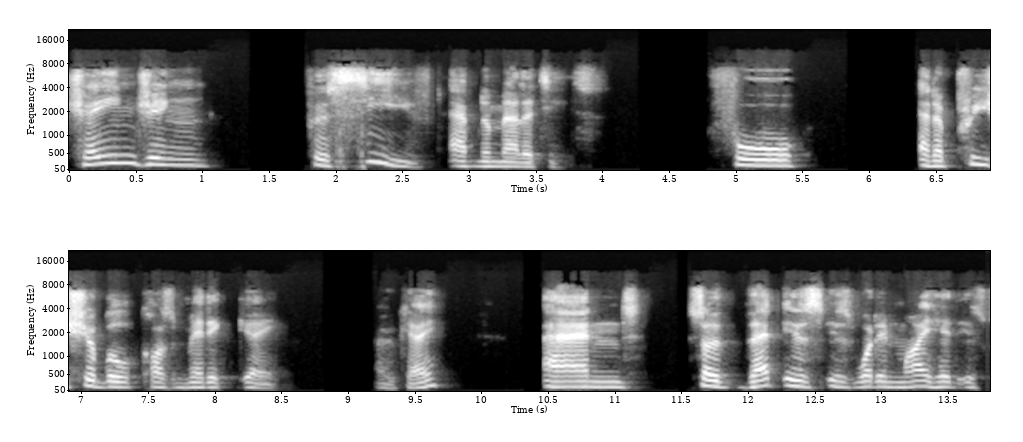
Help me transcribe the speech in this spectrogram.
changing perceived abnormalities for an appreciable cosmetic gain. Okay. And so that is, is what in my head is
